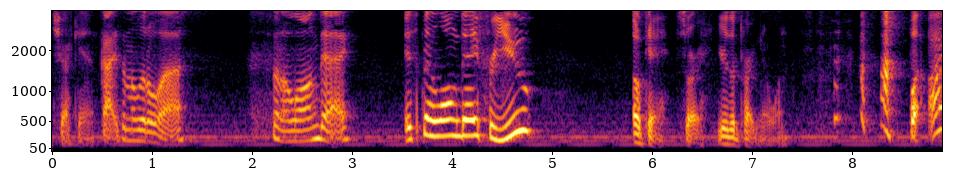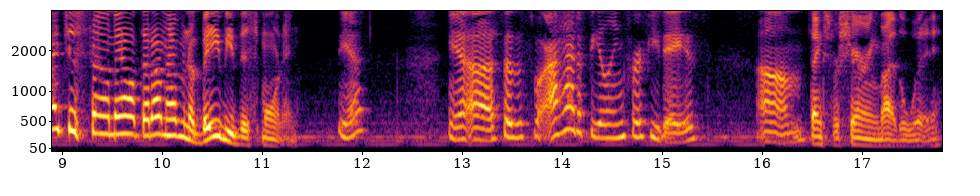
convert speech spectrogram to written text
check in. Guys, I'm a little, uh, it's been a long day. It's been a long day for you. Okay, sorry, you're the pregnant one. but I just found out that I'm having a baby this morning. Yeah. Yeah. Uh, so this, morning, I had a feeling for a few days. Um, Thanks for sharing, by the way.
